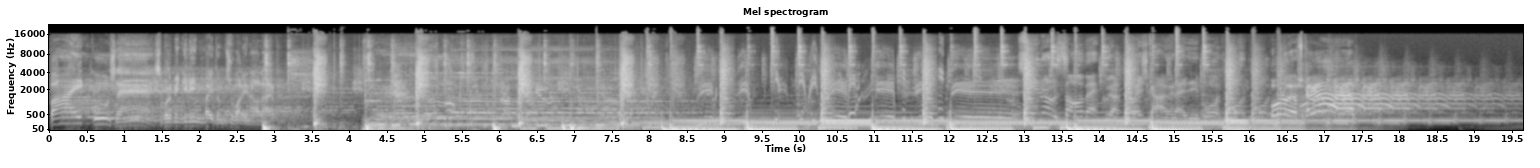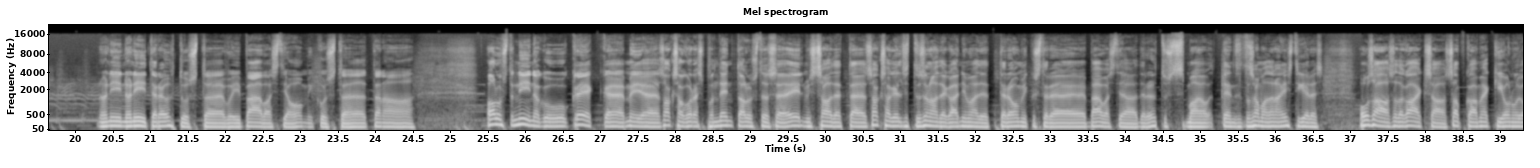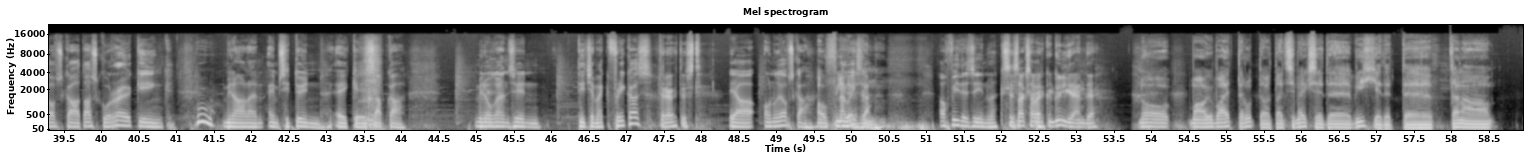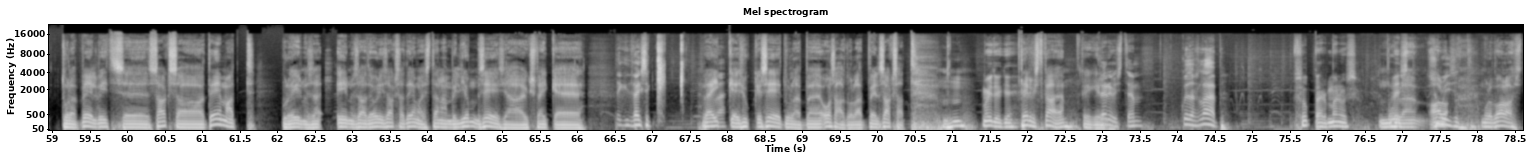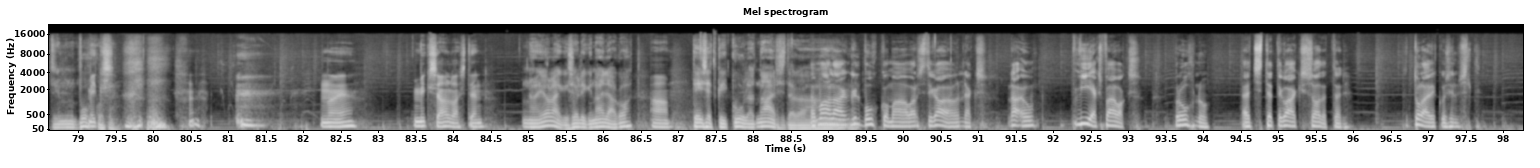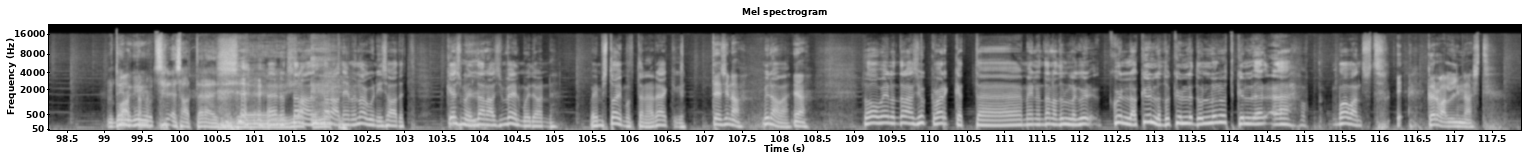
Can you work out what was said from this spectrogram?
Paikuse, see pole mingi linn, vaid on suvaline alev. no nii, no nii, tere õhtust äh, või päevast ja hommikust. täna alustan nii nagu Kreek, meie Saksa korrespondent alustas äh, eelmist saadet äh, saksakeelsete sõnadega niimoodi, et tere hommikust, tere päevast ja tere õhtust. ma teen sedasama täna eesti keeles. osa sada kaheksa, Sapka, Mäkki, onu Jovska, taskurööking. mina olen MC Tünn, AK Sapka. minuga on siin DJ Mac Freekas tere õhtust. ja onu Jovska. Auf nagu ikka. Wiedersehen. Auf Wiedersehen või? kas see saksa värk on külge jäänud jah? No ma juba etteruttavalt andsin väiksed eh, vihjed, et eh, täna tuleb veel veits eh, saksa teemat. kuna eelmise, eelmine saade oli saksa teema, siis täna on meil jõmm sees ja üks väike, tegid väikse. väike sihuke see tuleb, osa tuleb veel saksat mm. -hmm. muidugi, tervist ka jah kõigile. tervist jah. kuidas läheb? super mõnus. mulle mulle pole halvasti, mul on puhkus nojah, miks see halvasti on? no ei olegi, see oligi naljakoht. teised kõik kuulajad naersid, aga. ma lähen küll puhkuma varsti ka õnneks no,. viieks päevaks Ruhnu, et siis teete kaheksa saadet onju. tulevikus ilmselt. no teeme Vaatame. kõigepealt selle saate ära, siis. no täna, täna teeme nagunii saadet. kes meil täna siin veel muidu on või mis toimub täna, rääkige. tee sina, mina või? jah. No meil on täna sihuke värk, et äh, meil on täna tulla küll, külla, külla, külla tulnud, küll äh,, vabandust, kõrvallinnast.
